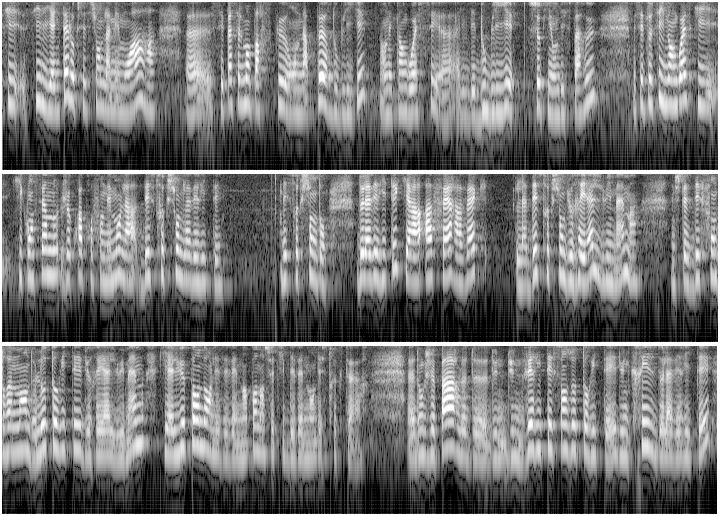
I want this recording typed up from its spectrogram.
s'il y a une telle obsession de la mémoire, euh, c'est pas seulement parce qu'on a peur d'oublier, on est angoissé euh, à l'idée d'oublier ceux qui ont disparu, mais c'est aussi une angoisse qui, concerne, je crois profondément, la destruction de la vérité. Destruction donc de la vérité qui a affaire avec la destruction du réel lui-même, une espèce d'effondrement de l'autorité du réel lui-même qui a lieu pendant les événements, pendant ce type d'événements destructeurs. Euh, donc je parle d'une vérité sans autorité, d'une crise de la vérité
